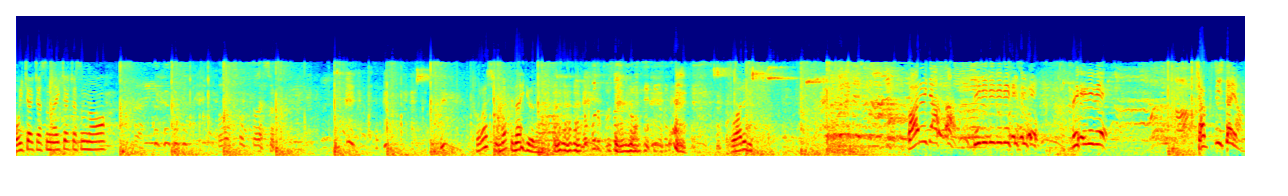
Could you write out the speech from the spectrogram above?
おいちゃいちゃすんな、いちゃいちゃすんな。トラッシュになってないけどな。よっぽどブサイクなのに悪口。歩いたビビビビビビビビビビビビ着地したやん3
